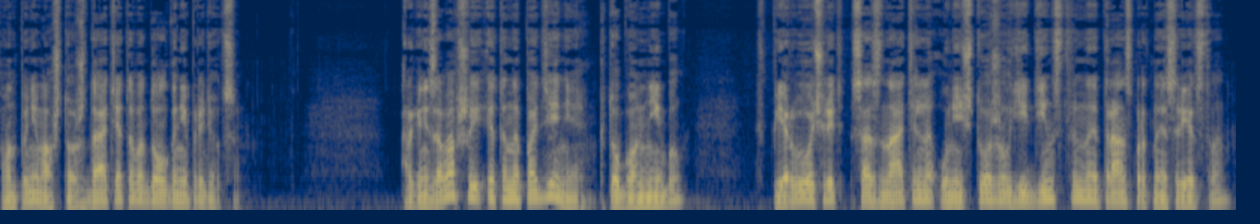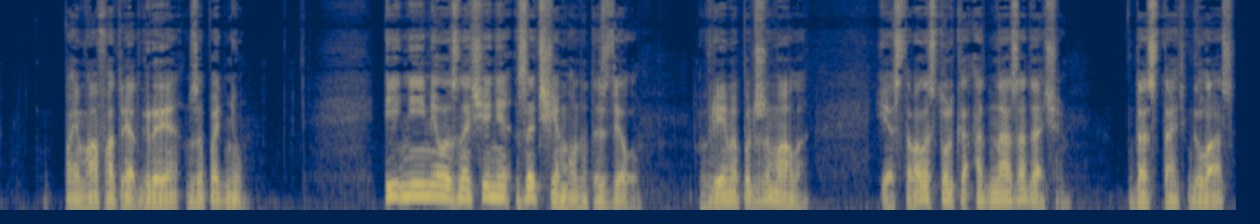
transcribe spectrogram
Он понимал, что ждать этого долго не придется. Организовавший это нападение, кто бы он ни был, в первую очередь сознательно уничтожил единственное транспортное средство, поймав отряд Грея в западню. И не имело значения, зачем он это сделал. Время поджимало, и оставалась только одна задача — достать глаз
